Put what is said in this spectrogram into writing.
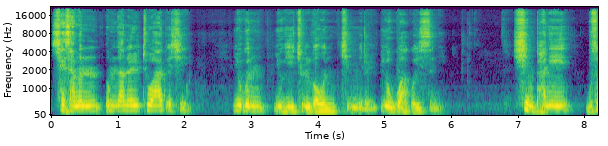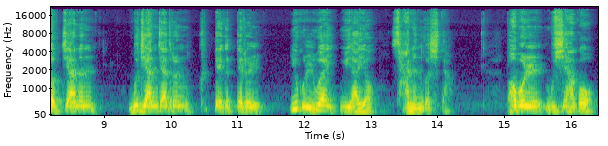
세상은 음란을 좋아하듯이 육은 육이 즐거운 친미를 요구하고 있으니 심판이 무섭지 않은 무지한 자들은 그때그때를 육을 위하여 사는 것이다. 법을 무시하고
